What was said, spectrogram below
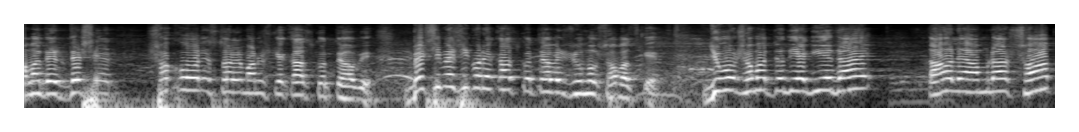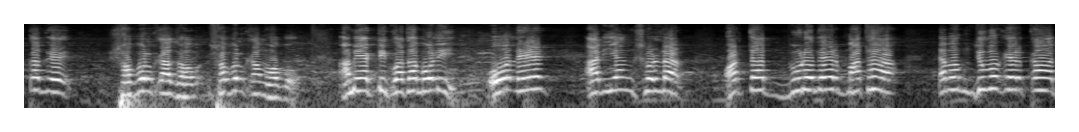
আমাদের দেশের সকল স্তরের মানুষকে কাজ করতে হবে। বেশি বেশি করে কাজ করতে হবে যুবক সমাজকে। যুবক সমাজ যদি এগিয়ে যায়, তাহলে আমরা সব কাজে সফল কাজ হব, সফল কাম হব। আমি একটি কথা বলি ওল্ড হেড আর ইয়াং শোল্ডার অর্থাৎ বুড়োদের মাথা এবং যুবকের কাজ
